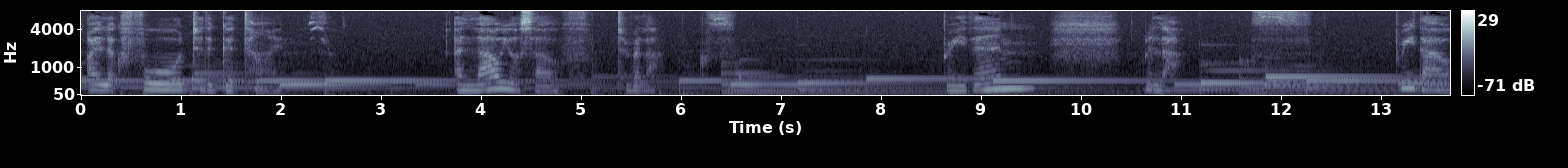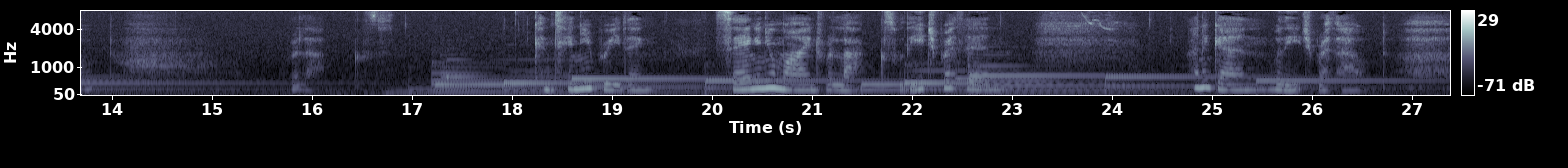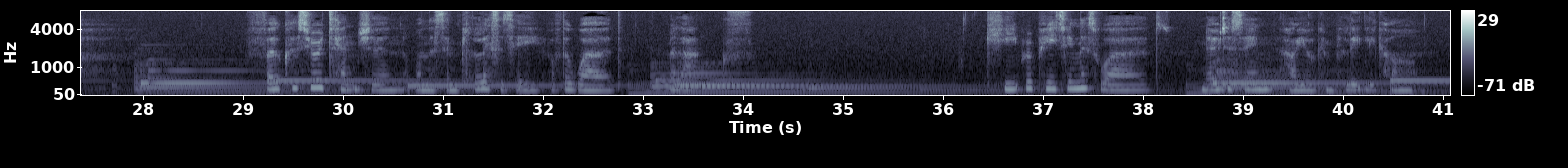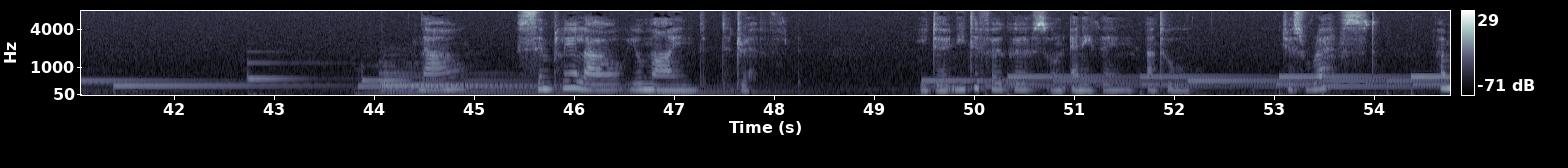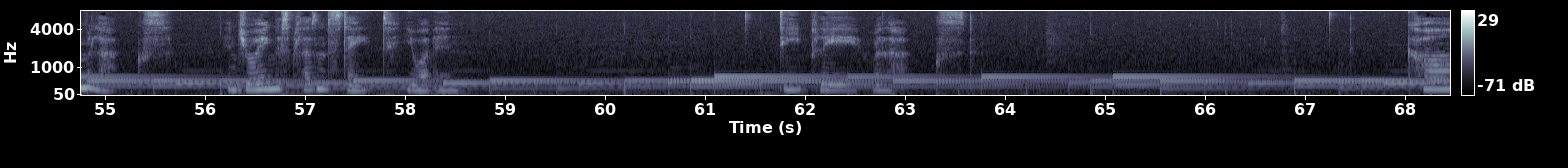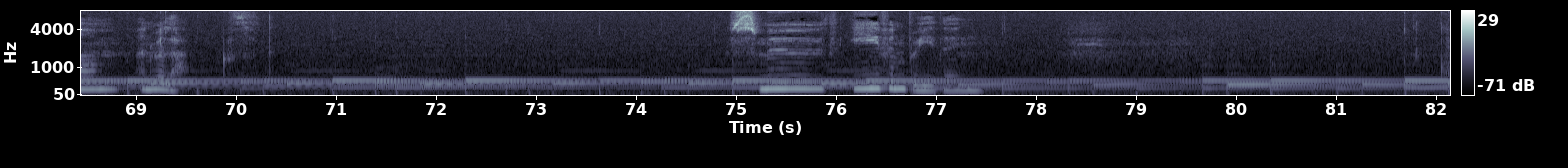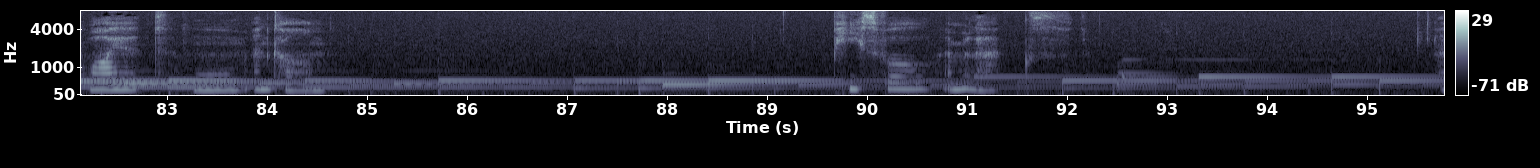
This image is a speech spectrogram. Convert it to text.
I look forward to the good times. Allow yourself to relax. Breathe in, relax. Breathe out relax. Continue breathing, saying in your mind, relax with each breath in and again with each breath out. Focus your attention on the simplicity of the word relax. Keep repeating this word, noticing how you're completely calm. Now, simply allow your mind to drift. you don't need to focus on anything at all. Just rest and relax, enjoying this pleasant state you are in. Deeply relaxed. Smooth, even breathing. quiet, warm, and calm. Peaceful and relaxed.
